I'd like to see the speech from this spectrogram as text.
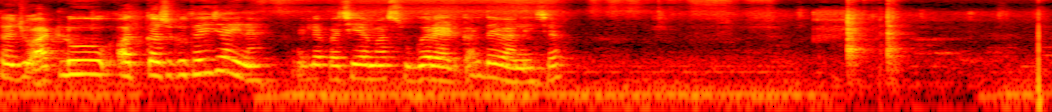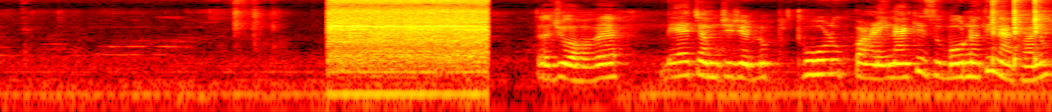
તો જો આટલું અધકચરું થઈ જાય ને એટલે પછી એમાં સુગર એડ કરી દેવાની છે. તો જો હવે બે ચમચી જેટલું થોડુંક પાણી નાખીશું બહુ નથી નાખવાનું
